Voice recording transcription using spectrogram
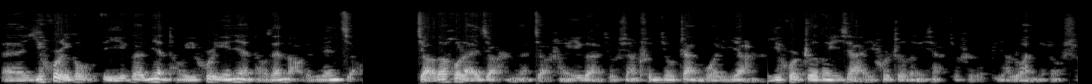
呃，一会儿一个一个念头，一会儿一个念头在脑子里边搅，搅到后来搅什么呢？搅成一个就是像春秋战国一样，一会儿折腾一下，一会儿折腾一下，就是比较乱的那种事。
